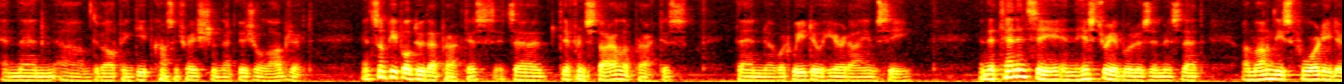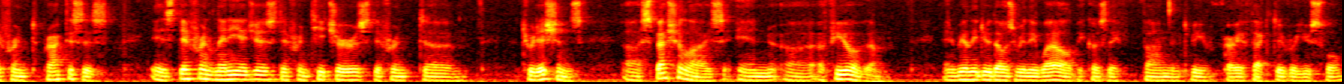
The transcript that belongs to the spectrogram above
and then um, developing deep concentration on that visual object. And some people do that practice. It's a different style of practice than uh, what we do here at IMC. And the tendency in the history of Buddhism is that among these 40 different practices is different lineages, different teachers, different uh, traditions uh, specialize in uh, a few of them and really do those really well because they found them to be very effective or useful.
